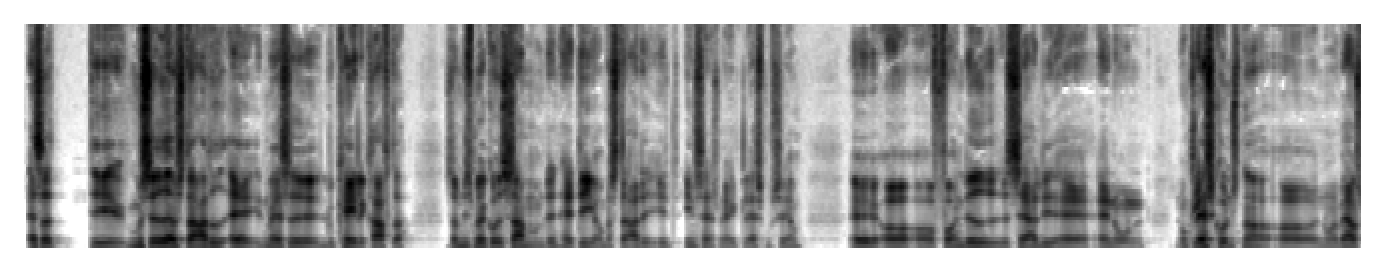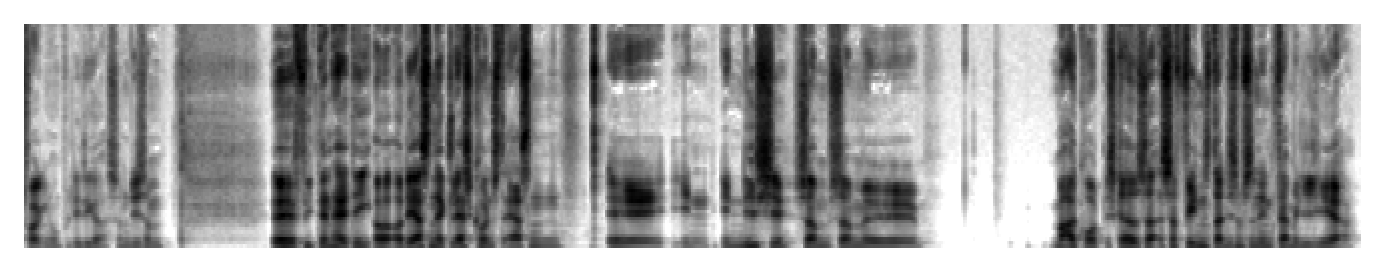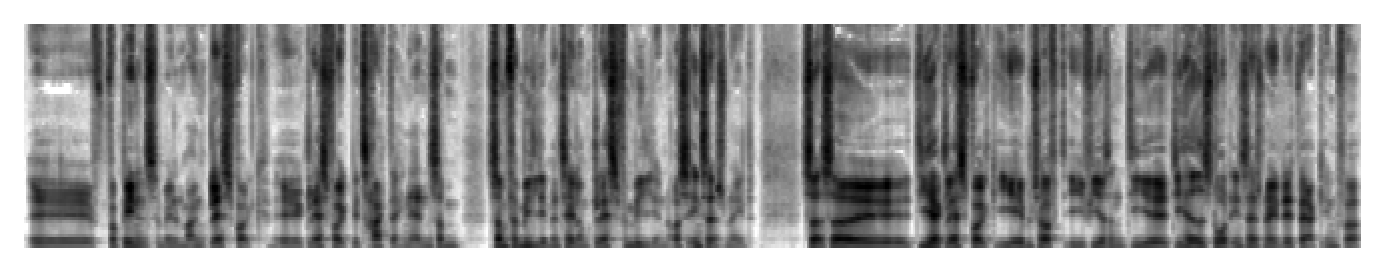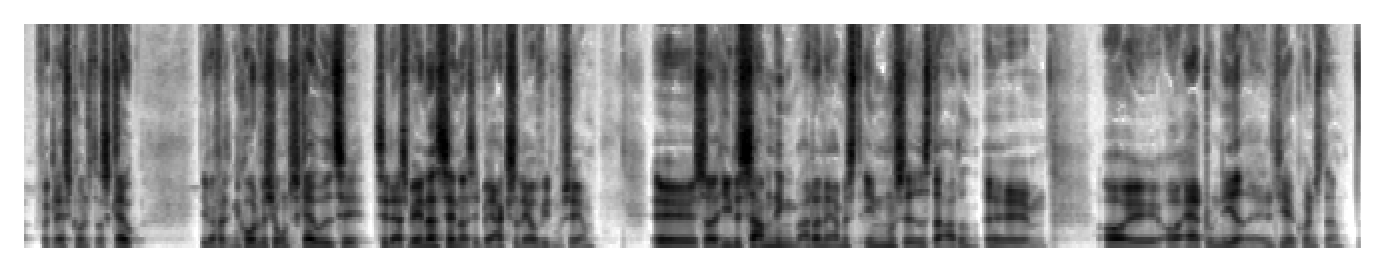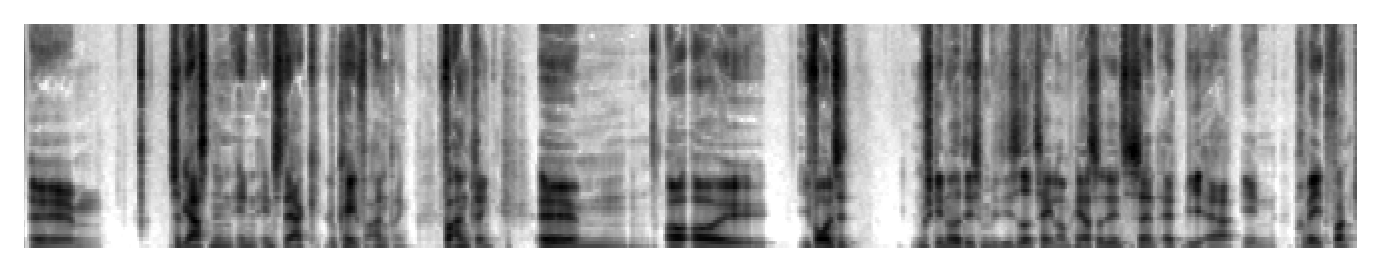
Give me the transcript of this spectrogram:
Altså, det, museet er jo startet af en masse lokale kræfter, som ligesom er gået sammen om den her idé om at starte et internationalt glasmuseum. Øh, og, og foranledet særligt af, af nogle, nogle glaskunstnere og nogle erhvervsfolk, og nogle politikere, som ligesom øh, fik den her idé. Og, og det er sådan, at glaskunst er sådan øh, en, en niche, som, som øh, meget kort beskrevet, så, så findes der ligesom sådan en familiær øh, forbindelse mellem mange glasfolk. Øh, glasfolk betragter hinanden som, som familie. Man taler om glasfamilien, også internationalt. Så, så øh, de her glasfolk i Æbeltoft i 80'erne, de, øh, de havde et stort internationalt netværk inden for, for glaskunst, og skrev, det er i hvert fald en kort version, skrev ud til, til deres venner, send os et værk, så laver vi et museum. Øh, så hele samlingen var der nærmest, inden museet startede, øh, og, øh, og er doneret af alle de her kunstnere. Øh, så vi har sådan en, en, en stærk lokal forandring, forankring. Øh, og og øh, i forhold til måske noget af det, som vi lige sidder og taler om her, så er det interessant, at vi er en privat fond.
